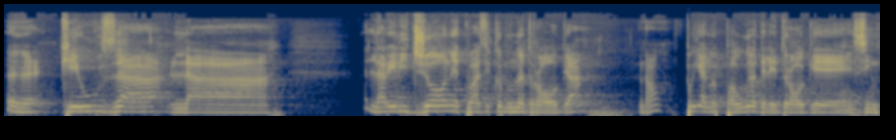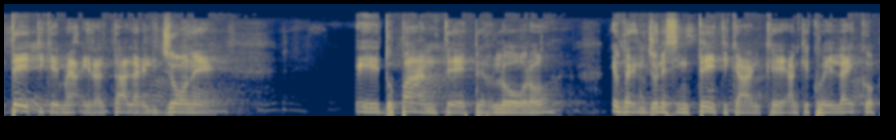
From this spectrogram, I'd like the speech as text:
eh, che usa la, la, religione quasi come una droga, no? poi hanno paura delle droghe sintetiche, ma in realtà la religione è dopante per loro, è una religione sintetica anche, anche quella. Ecco,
